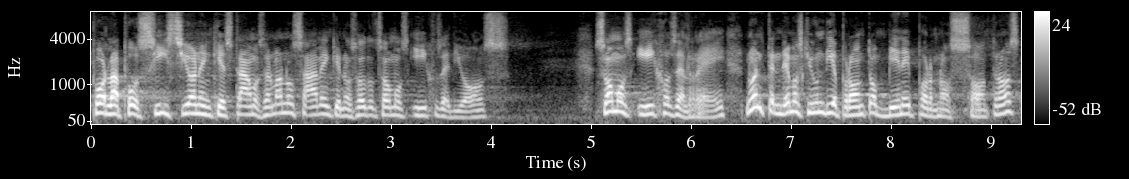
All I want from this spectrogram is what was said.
por la posición en que estamos. Hermanos, saben que nosotros somos hijos de Dios. Somos hijos del rey. No entendemos que un día pronto viene por nosotros.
